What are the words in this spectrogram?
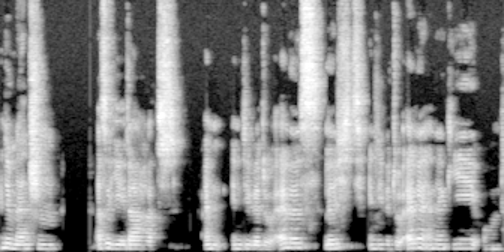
die Menschen. Also jeder hat ein individuelles Licht, individuelle Energie und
